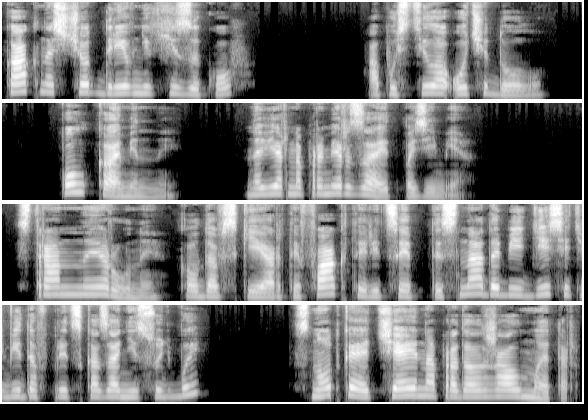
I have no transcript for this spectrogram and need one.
Как насчет древних языков? Опустила очи долу. Пол каменный. Наверное, промерзает по зиме. Странные руны, колдовские артефакты, рецепты снадобий, десять видов предсказаний судьбы? С ноткой отчаянно продолжал мэтр.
